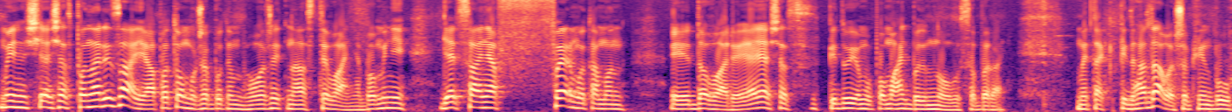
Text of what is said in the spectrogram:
Ми, я зараз понарізаю, а потім вже будемо ложити на остивання. Бо мені дядь Саня ферму там он, е, доварює, а я зараз піду йому допомагати, будемо нову збирати. Ми так підгадали, щоб він був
